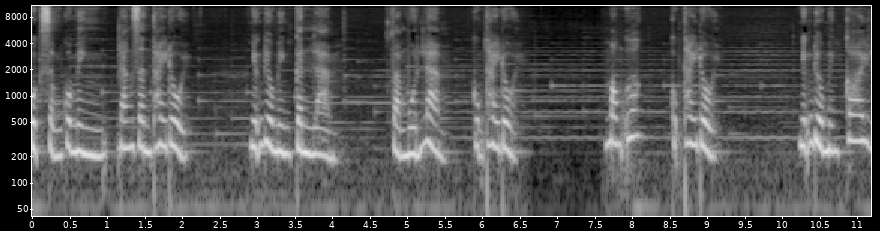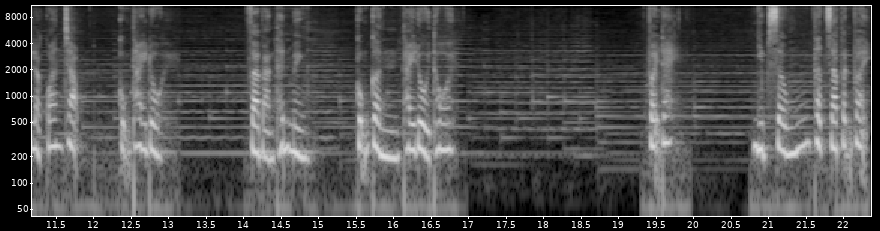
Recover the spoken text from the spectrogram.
cuộc sống của mình đang dần thay đổi. Những điều mình cần làm và muốn làm cũng thay đổi. Mong ước cũng thay đổi. Những điều mình coi là quan trọng cũng thay đổi. Và bản thân mình cũng cần thay đổi thôi. Vậy đây nhịp sống thật ra vẫn vậy.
